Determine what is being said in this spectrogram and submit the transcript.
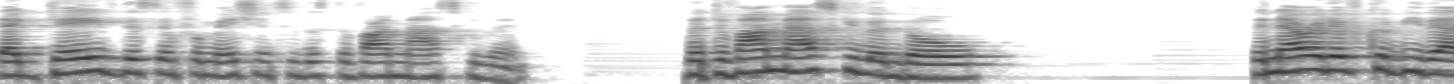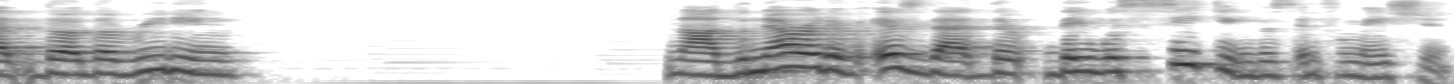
that gave this information to this divine masculine. The divine masculine, though, the narrative could be that the the reading Now, the narrative is that they were seeking this information.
